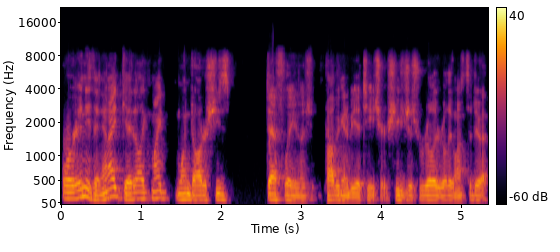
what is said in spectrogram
or anything. And i get it like my one daughter she's definitely probably going to be a teacher. She just really really wants to do it.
